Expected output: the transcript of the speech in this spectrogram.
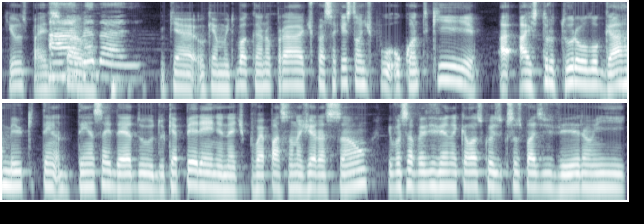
que os pais Ah, é estavam. verdade. O que, é, o que é muito bacana pra, tipo, essa questão, tipo, o quanto que a, a estrutura, o lugar meio que tem, tem essa ideia do, do que é perene, né? Tipo, vai passando a geração e você vai vivendo aquelas coisas que seus pais viveram e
